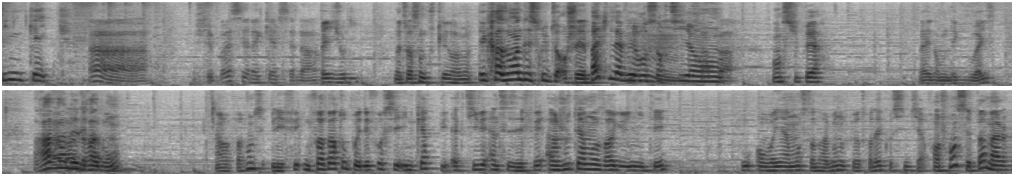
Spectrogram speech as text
Tin Cake. Ah, je sais pas c'est laquelle celle-là. Pas jolie. De toute façon, toutes les dragons. Écrasement destructeur. Je savais pas qu'il l'avait Hmm, ressorti en, en super. Dans mon deck Wise. Ravin des dragons. Alors, par contre, l'effet, une fois partout, vous pouvez défausser une carte puis activer un de ses effets, ajouter un monstre dragon unité ou envoyer un monstre dragon depuis votre deck au cimetière. Franchement, c'est pas mal.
